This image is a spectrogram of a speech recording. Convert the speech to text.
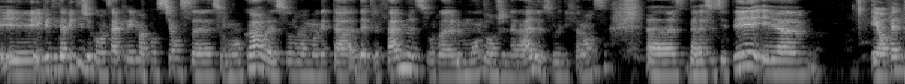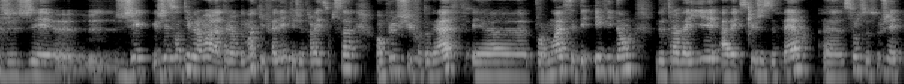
et, petit à petit, j'ai commencé à créer ma conscience sur mon corps, sur mon état d'être femme, sur le monde en général, sur les différences dans la société. Et et en fait, euh, j'ai senti vraiment à l'intérieur de moi qu'il fallait que je travaille sur ça. En plus, je suis photographe et euh, pour moi, c'était évident de travailler avec ce que je sais faire euh, sur ce sujet.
